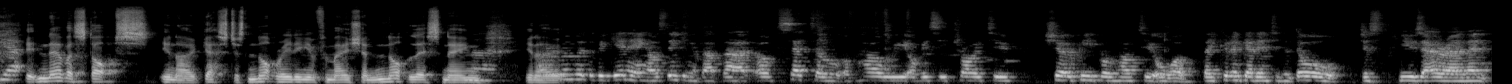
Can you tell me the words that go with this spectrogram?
Yeah. it never stops, you know, guests just not reading information, not listening, No. you I know. remember at the beginning, I was thinking about that of Settle of how we obviously try to show people how to, or well, they couldn't get into the door, just use error, and then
